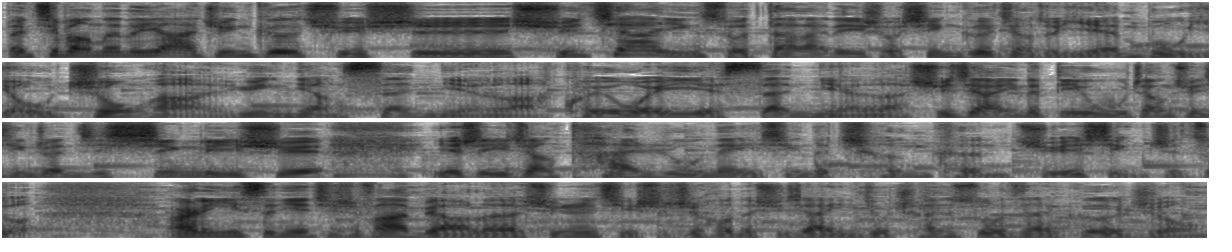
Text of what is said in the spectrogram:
本期榜单的亚军歌曲是徐佳莹所带来的一首新歌，叫做《言不由衷》啊，酝酿三年了，魁伟也三年了。徐佳莹的第五张全新专辑《心理学》，也是一张探入内心的诚恳觉醒之作。二零一四年，其实发表了《寻人启事》之后呢，徐佳莹就穿梭在各种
